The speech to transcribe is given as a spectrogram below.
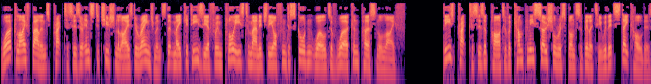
Work-life balance practices are institutionalized arrangements that make it easier for employees to manage the often discordant worlds of work and personal life. These practices are part of a company's social responsibility with its stakeholders.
